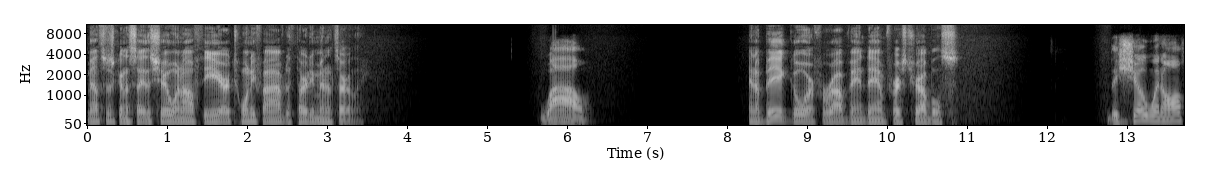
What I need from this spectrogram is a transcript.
Meltzer's going to say the show went off the air 25 to 30 minutes early. Wow. And a big gore for Rob Van Dam for his troubles. The show went off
